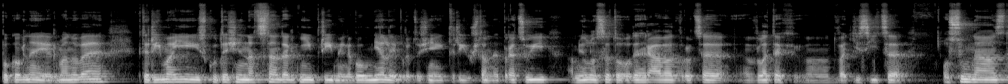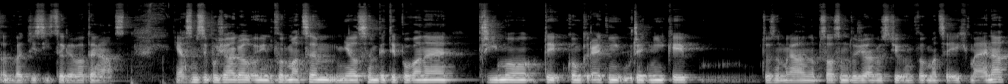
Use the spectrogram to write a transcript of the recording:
Pokorné Jermanové, kteří mají skutečně nadstandardní příjmy, nebo měli, protože někteří už tam nepracují a mělo se to odehrávat v roce v letech 2018 a 2019. Já jsem si požádal o informace, měl jsem vytipované přímo ty konkrétní úředníky, to znamená, napsal jsem do žádosti o informace jejich jména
